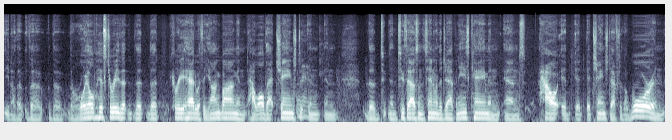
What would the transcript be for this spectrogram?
you know, the, the, the, the, royal history that, that, that Korea had with the Yangban and how all that changed right. in, in, the, in 2010 when the Japanese came and, and how it, it, it changed after the war and,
